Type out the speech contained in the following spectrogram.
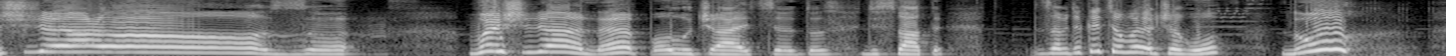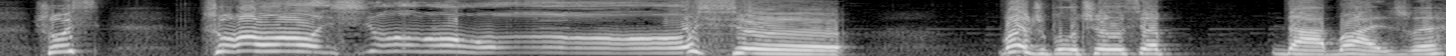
ще раз. Вишня не получається дістати. Завдяки цьому речагу. Ну. Щось. Щось. Ось. е, Майже получилося. Да, майже.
